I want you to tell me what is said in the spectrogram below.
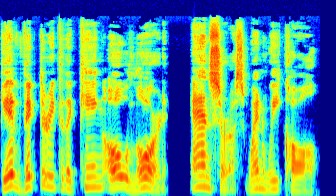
Give victory to the King, O Lord. Answer us when we call.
